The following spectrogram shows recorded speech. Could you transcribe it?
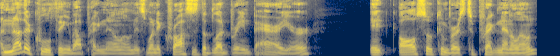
Another cool thing about pregnenolone is when it crosses the blood-brain barrier, it also converts to pregnenolone,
